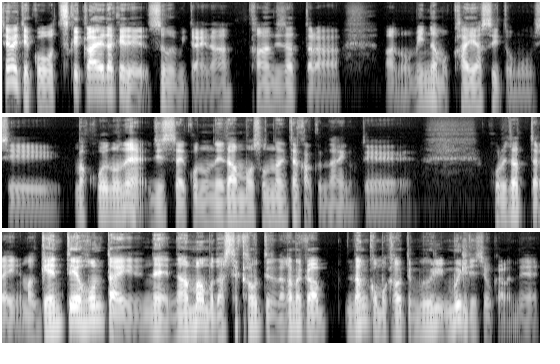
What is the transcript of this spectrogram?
せめてこう、付け替えだけで済むみたいな感じだったら、あの、みんなも買いやすいと思うし、まあ、このね、実際この値段もそんなに高くないので、これだったらいい。まあ、限定本体ね、何万も出して買うっていうのはなかなか何個も買うって無理、無理でしょうからね。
